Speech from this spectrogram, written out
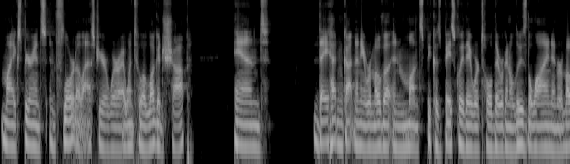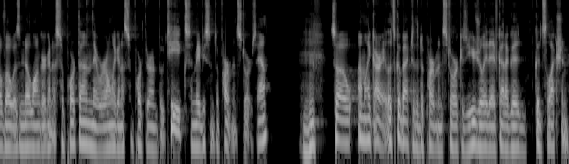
my experience in Florida last year where I went to a luggage shop and they hadn't gotten any Rimowa in months because basically they were told they were going to lose the line and Rimowa was no longer going to support them. They were only going to support their own boutiques and maybe some department stores. Yeah. Mhm. So I'm like, all right, let's go back to the department store because usually they've got a good good selection.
